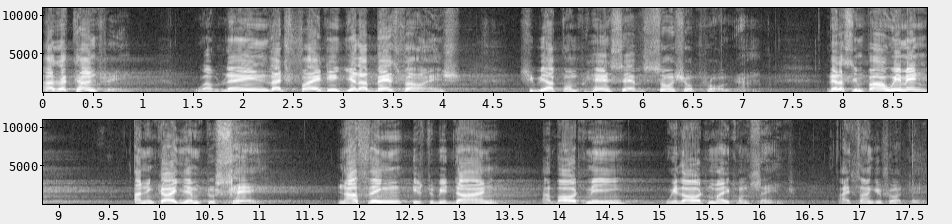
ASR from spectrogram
As a country, we have learned that fighting gender-based violence should be a comprehensive social program. Let us empower women and encourage them to say, nothing is to be done about me without my consent. I thank you for your attention.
